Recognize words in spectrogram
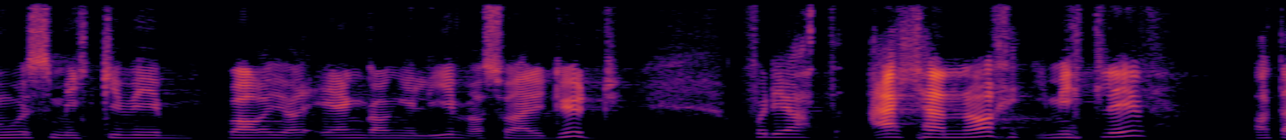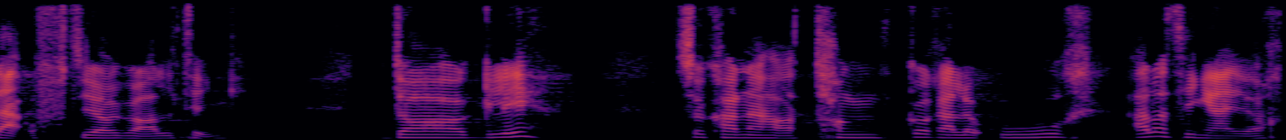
noe som ikke vi bare gjør én gang i livet, og så er det Gud. Fordi at jeg kjenner i mitt liv at jeg ofte gjør gale ting. Daglig så kan jeg ha tanker eller ord eller ting jeg gjør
